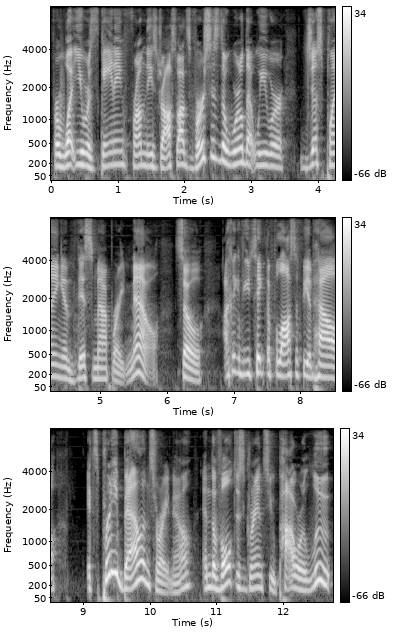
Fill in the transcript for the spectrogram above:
for what you was gaining from these drop spots versus the world that we were just playing in this map right now. So I think if you take the philosophy of how it's pretty balanced right now, and the vault just grants you power loot,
